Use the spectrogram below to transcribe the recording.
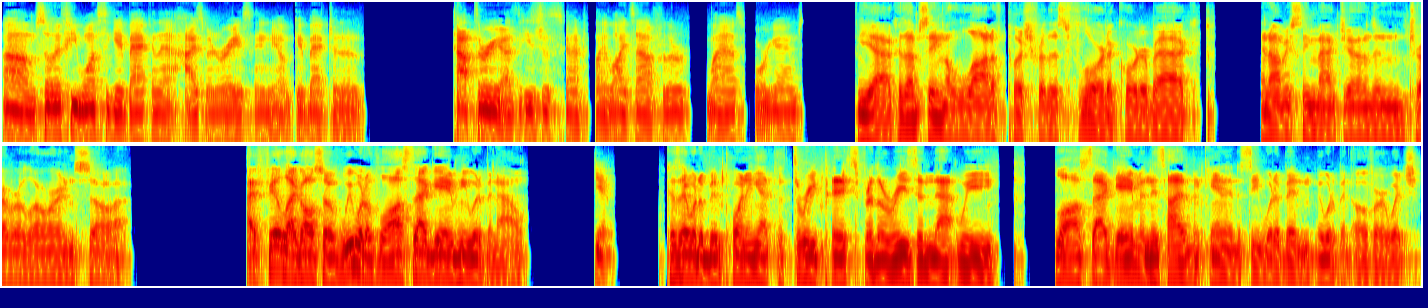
Um, so if he wants to get back in that Heisman race and you know get back to the top three, he's just gonna have to play lights out for the last four games. Yeah, because I'm seeing a lot of push for this Florida quarterback, and obviously Mac Jones and Trevor Lawrence. So uh, I feel like also if we would have lost that game, he would have been out. Yeah. because they would have been pointing at the three picks for the reason that we lost that game, and his Heisman candidacy would have been it would have been over, which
